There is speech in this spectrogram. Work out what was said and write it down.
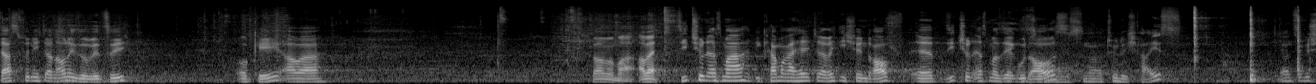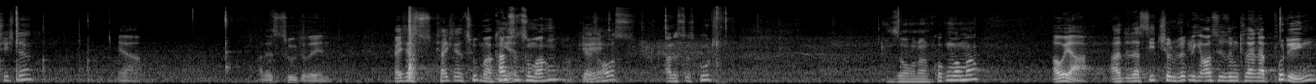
Das finde ich dann auch nicht so witzig. Okay, aber schauen wir mal. Aber sieht schon erstmal, die Kamera hält ja richtig schön drauf. Äh, sieht schon erstmal sehr gut So, aus. Ist natürlich heiß. Die ganze Geschichte. Ja. Alles zudrehen. Kann ich das, kann ich das zumachen? Kannst du hier? zumachen. Der Okay. ist aus. Alles ist gut. So, und dann gucken wir mal. Oh ja, also das sieht schon wirklich aus wie so ein kleiner Pudding.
